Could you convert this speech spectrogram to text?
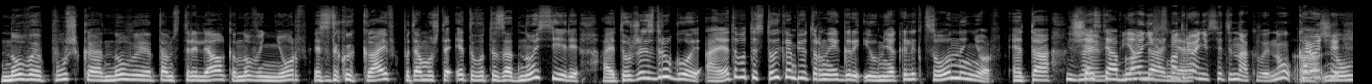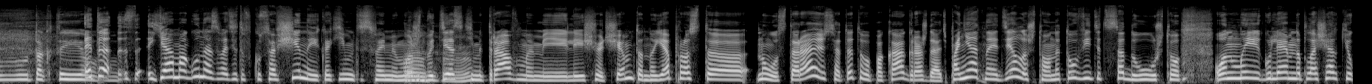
Новая пушка, новая там стрелялка, новый нерв. Это такой кайф, потому что это вот из одной серии, а это уже из другой. А это вот из той компьютерной игры. И у меня коллекционный нерв. Это Не знаю, счастье Я на обладания. них смотрю, они все одинаковые. Ну, А, короче, ну, так ты... Это я могу назвать это вкусовщиной и какими-то своими, может быть, Мгм. детскими травмами или еще чем-то, но я просто, ну, стараюсь от этого пока ограждать. Понятное дело, что он это увидит в саду, что он мы гуляем на площадке, у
